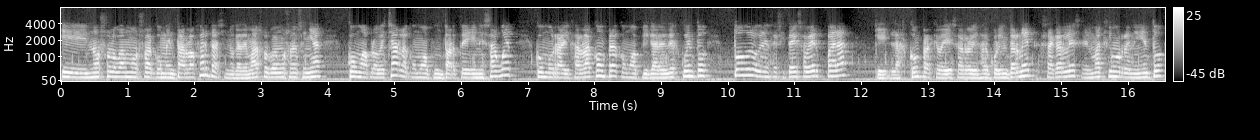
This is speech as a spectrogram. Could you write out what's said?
eh, no solo vamos a comentar la oferta, sino que además os vamos a enseñar cómo aprovecharla, cómo apuntarte en esa web, cómo realizar la compra, cómo aplicar el descuento, todo lo que necesitáis saber para que las compras que vayáis a realizar por internet, sacarles el máximo rendimiento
